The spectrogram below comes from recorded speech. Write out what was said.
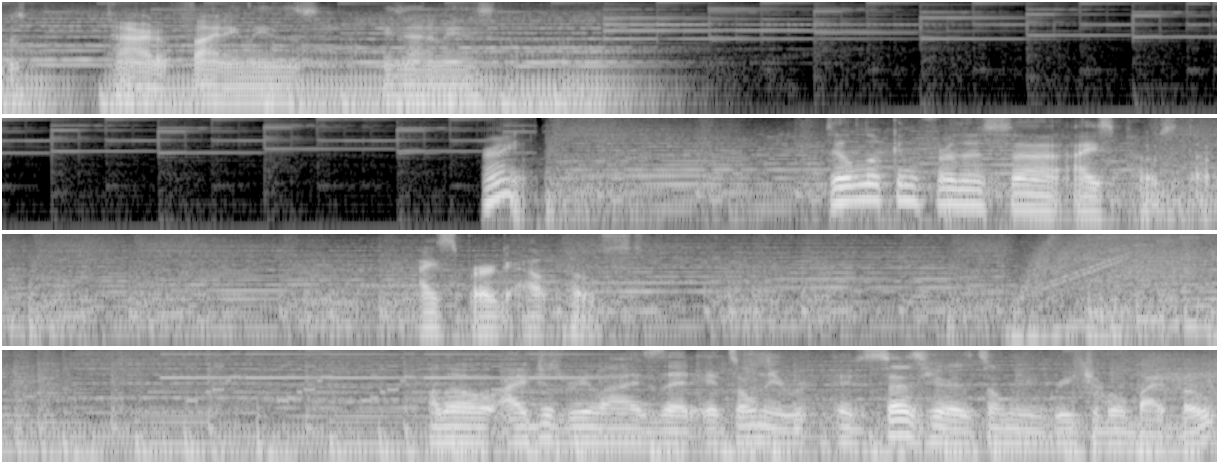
Just tired of fighting these these enemies. Still looking for this uh, ice post, though. Iceberg outpost. Although I just realized that it's only it says here it's only reachable by boat.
